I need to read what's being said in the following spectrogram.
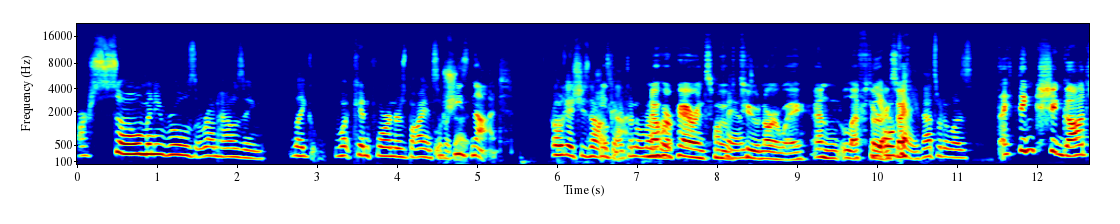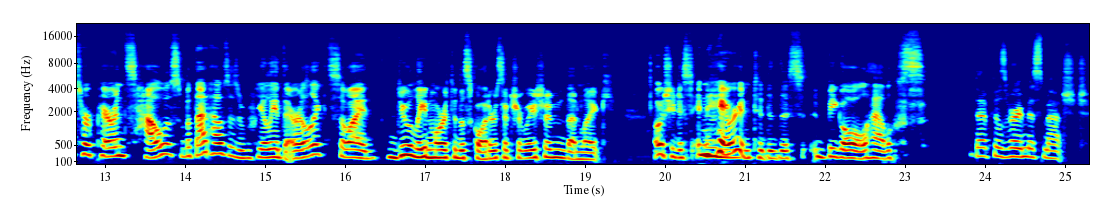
are so many rules around housing. Like, what can foreigners buy and Well, stuff like she's that. not. Okay, she's not. She's okay, I couldn't remember. No, her parents moved offhand. to Norway and left her. Yeah. So I- Okay, that's what it was. I think she got her parents' house, but that house is really derelict, so I do lean more to the squatter situation than like, oh, she just mm-hmm. inherited this big old house. That feels very mismatched.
